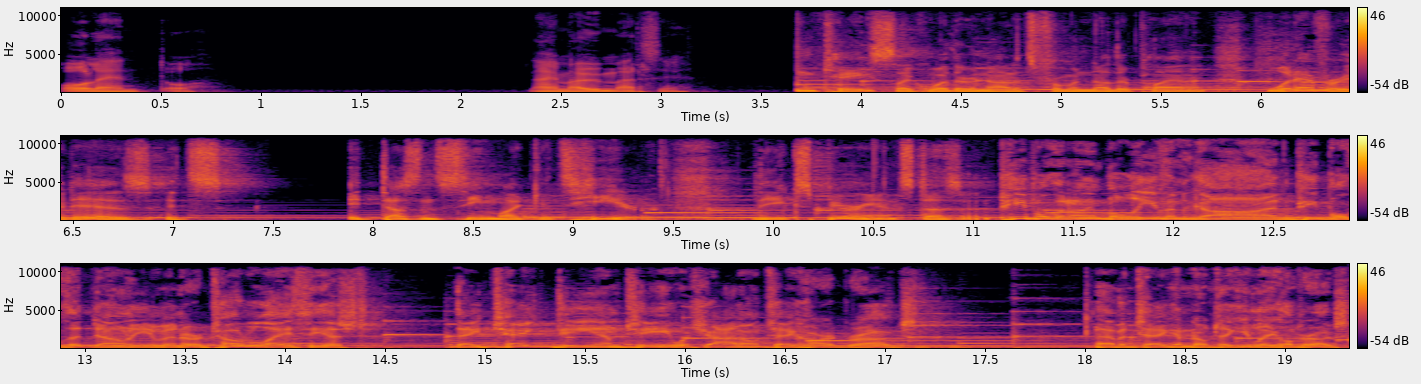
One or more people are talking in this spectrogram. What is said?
olento. Näin mä ymmärsin. case, like whether or not it's from another planet? Whatever it is, it's it doesn't seem like it's here. The experience doesn't. People that don't even believe in God, people that don't even are total atheists, they take DMT, which I don't take hard drugs. haven't taken, don't take illegal drugs.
